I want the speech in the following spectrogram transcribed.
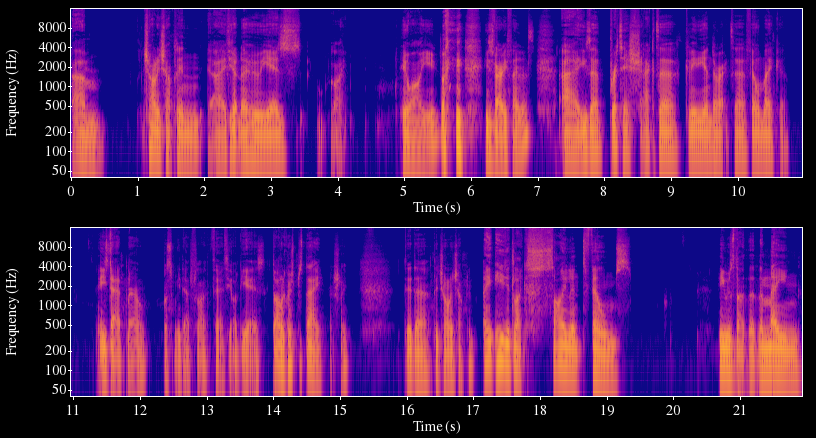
Um, Charlie Chaplin, uh, if you don't know who he is, like who are you? he's very famous. Uh, he's a British actor, comedian, director, filmmaker. He's dead now. Must be dead for like thirty odd years. Died on Christmas Day, actually. Did uh, did Charlie Chaplin? He, he did like silent films. He was the, the, the main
